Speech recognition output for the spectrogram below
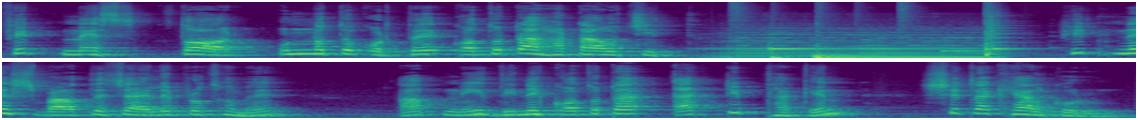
ফিটনেস স্তর উন্নত করতে কতটা হাঁটা উচিত? ফিটনেস বাড়াতে চাইলে প্রথমে আপনি দিনে কতটা অ্যাক্টিভ থাকেন সেটা খেয়াল করুন।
